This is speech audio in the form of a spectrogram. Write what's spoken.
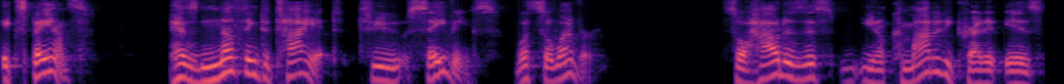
expands. It has nothing to tie it to savings whatsoever. So how does this you know commodity credit is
